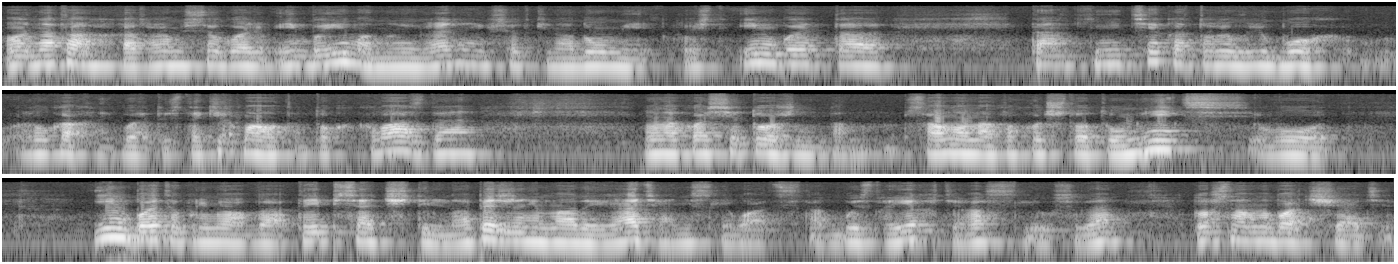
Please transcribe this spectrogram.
Вот на танках, о которых мы все говорим, имба има, но играть на них все-таки надо уметь. То есть, имба это танки не те, которые в любых руках не бывает. То есть таких мало, там только квас, да. Но на квасе тоже ну, там все равно надо хоть что-то уметь, вот. Имба это, пример, да, Т-54. Но опять же, не надо играть, а не сливаться. Так быстро ехать и раз слился, да. То же самое на батчате.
